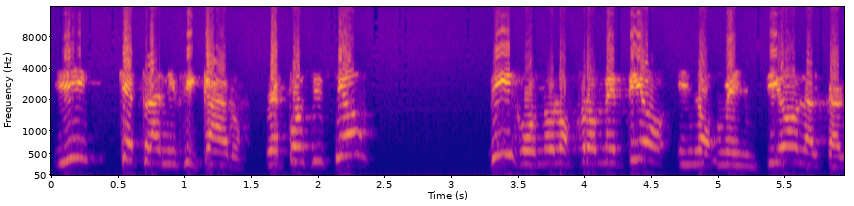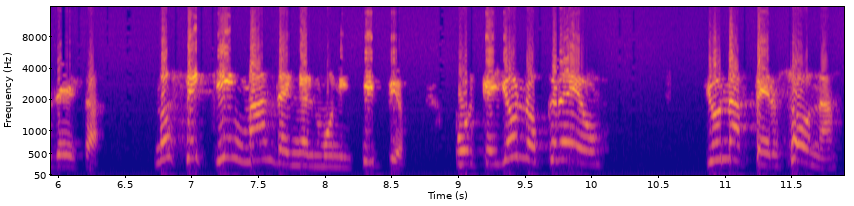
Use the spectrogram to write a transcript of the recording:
¿Y qué planificaron? Reposición. Dijo, nos los prometió y nos mintió la alcaldesa. No sé quién manda en el municipio, porque yo no creo que una persona,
